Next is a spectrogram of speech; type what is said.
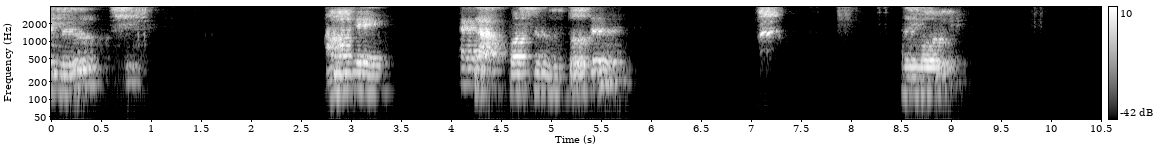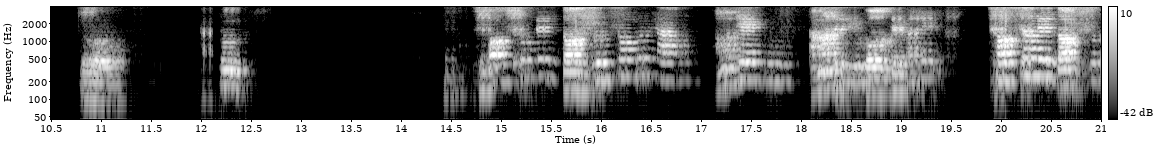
নিবেদন করছি। আমাকে একটা প্রশ্নের উত্তর দেবেন? তো ঠাকুর সৎসঙ্গের দর্শন সম্পর্কে আমাকে একটু আমাদের কি বলতে পারে? সৎসঙ্গের দর্শন।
